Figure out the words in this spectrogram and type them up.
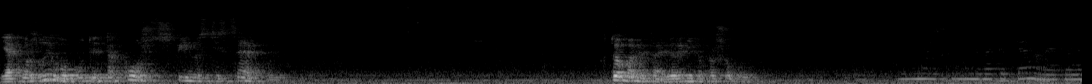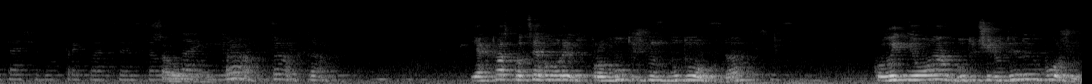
Як важливо бути також в спільності з церквою. Хто пам'ятає? Вероніка, про що було? Можу сформулювати тему, але я пам'ятаю, що був приклад е, Саула Саула. і Так, так, так. Я якраз про це говорив, про внутрішню збудову. Да? Коли Іоанн, будучи людиною Божою,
